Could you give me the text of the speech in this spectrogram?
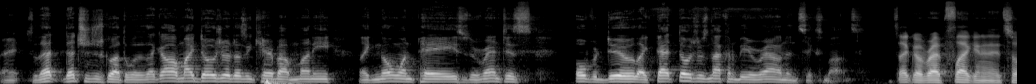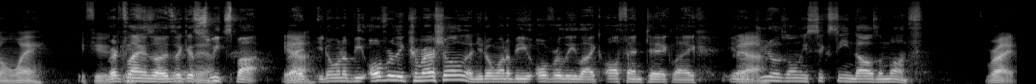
right. So that that should just go out the window. Like, oh, my dojo doesn't care about money. Like no one pays. The rent is overdue. Like that dojo is not going to be around in six months. It's like a red flag in its own way. If you Red flag is it's like a yeah. sweet spot. Yeah. Right? You don't want to be overly commercial and you don't want to be overly like authentic. Like, you know, Yeah. judo's only $16 a month. right.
